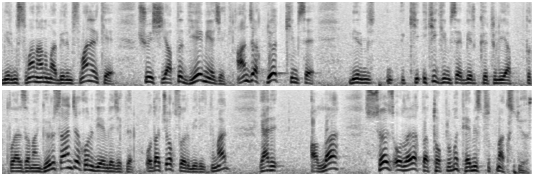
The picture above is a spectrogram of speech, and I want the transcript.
bir Müslüman hanıma, bir Müslüman erkeğe şu işi yaptı diyemeyecek. Ancak dört kimse bir iki, kimse bir kötülüğü yaptıkları zaman görürse ancak onu diyebilecekler. O da çok zor bir ihtimal. Yani Allah söz olarak da toplumu temiz tutmak istiyor.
